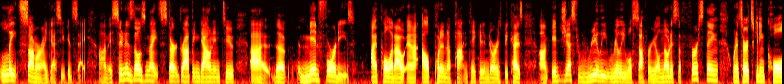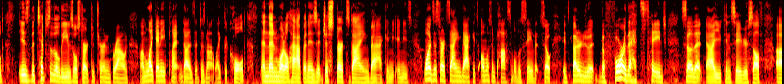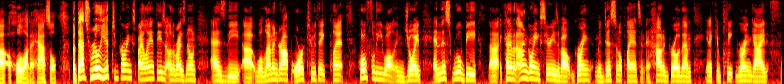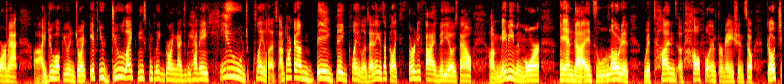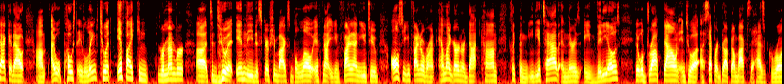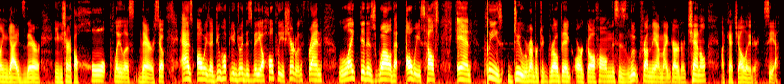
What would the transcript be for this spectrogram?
late summer, I guess you could say. Um, as soon as those nights start dropping down into uh, the mid 40s, I pull it out and I'll put it in a pot and take it indoors because um, it just really, really will suffer. You'll notice the first thing when it starts getting cold is the tips of the leaves will start to turn brown, um, like any plant does that does not like the cold. And then what'll happen is it just starts dying back. And, and once it starts dying back, it's almost impossible to save it. So it's better to do it before that stage so that uh, you can save yourself uh, a whole lot of hassle. But that's really it to growing Spilanthes, otherwise known as the uh, well, lemon drop or toothache plant. Hopefully you all enjoyed, and this will be uh, kind of an ongoing series about growing medicinal plants and, and how to grow them in a complete growing guide format. Uh, I do hope you enjoyed. If you do like these complete growing guides, we have a huge playlist. I'm talking on big, big playlist. I think it's up to like 35 videos now, um, maybe even more and uh, it's loaded with tons of helpful information. So go check it out. Um, I will post a link to it if I can remember uh, to do it in the description box below. If not, you can find it on YouTube. Also, you can find it over on migardener.com. Click the media tab and there's a videos that will drop down into a, a separate drop down box that has growing guides there. You can check out the whole playlist there. So as always, I do hope you enjoyed this video. Hopefully you shared it with a friend, liked it as well. That always helps. And please do remember to grow big or go home. This is Luke from the MI Gardener channel. I'll catch y'all later. See ya.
